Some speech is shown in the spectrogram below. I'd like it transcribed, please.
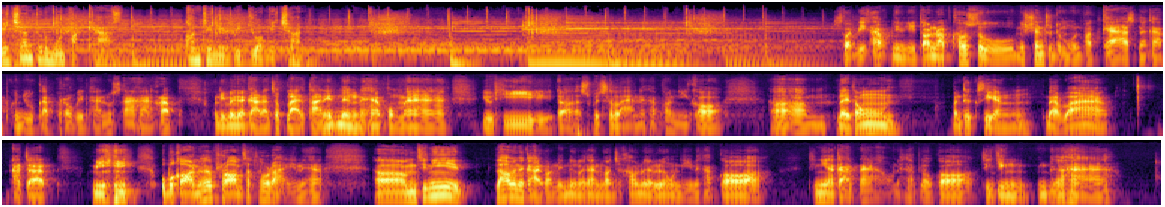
Mission to the Moon Podcast Continue with your mission สวัสดีครับยินดีต้อนรับเข้าสู่ Mission to the Moon Podcast นะครับ คุณอยู่กับประวิทยานุสาหะครับ วันนี้บรรยากาศอาจจะแปลกตานิดนึงนะฮะผมมาอยู่ที่สวิตเซอร์แลนด์นะครับ ตอนนี้ก็เเลยต้องบันทึกเสียงแบบว่าอาจจะมีอุปกรณ์ไม่ค่อยพร้อมสักเท่าไหร่นะฮะที่นี่ เล่าบรรยากาศก่อนนิดนึงแล้วกันก่อนจะเข้าเนื้อเรื่องวันนี้นะครับ ก็ที่นี่อากาศหนาวนะครับ แล้วก็จริง ๆ เนื้อหา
